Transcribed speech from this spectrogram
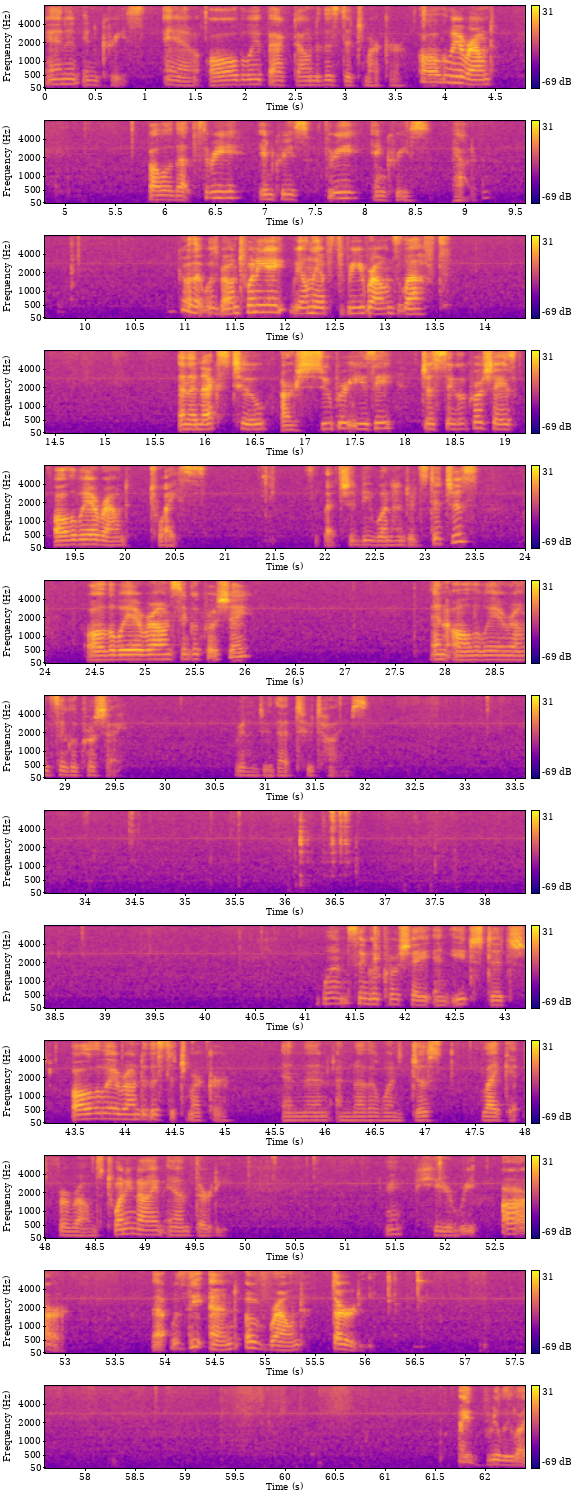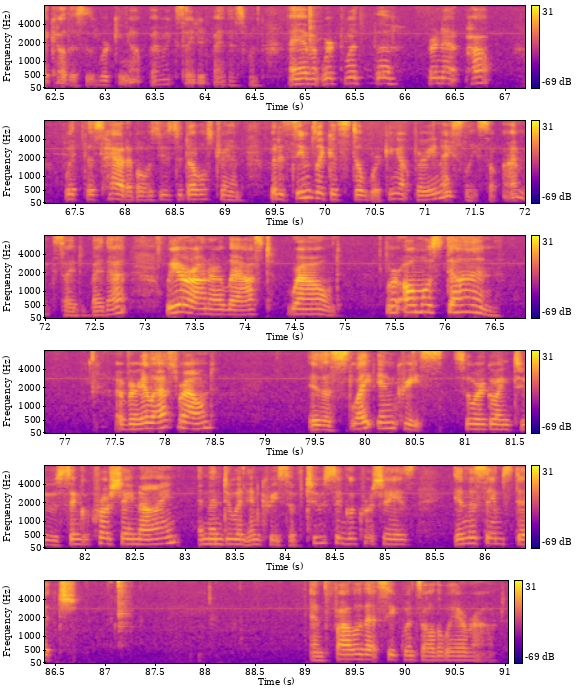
and an increase. And all the way back down to the stitch marker, all the way around. Follow that three, increase, three, increase pattern. Go, that was round 28. We only have three rounds left. And the next two are super easy, just single crochets all the way around twice. So that should be 100 stitches all the way around single crochet and all the way around single crochet. We're going to do that two times. One single crochet in each stitch all the way around to the stitch marker and then another one just like it for rounds 29 and 30. And here we are. That was the end of round 30. I really like how this is working up. I'm excited by this one. I haven't worked with the Bernat Pop with this hat. I've always used a double strand, but it seems like it's still working out very nicely, so I'm excited by that. We are on our last round. We're almost done. Our very last round is a slight increase. So we're going to single crochet 9 and then do an increase of 2 single crochets in the same stitch and follow that sequence all the way around.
